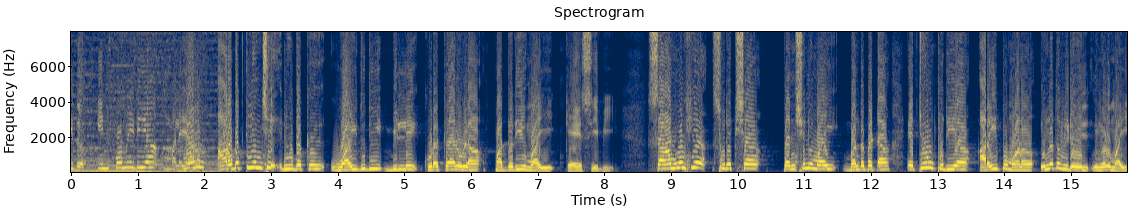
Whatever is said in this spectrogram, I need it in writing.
ഇത് ഇൻഫോമീഡിയ മലയാളം. അറുപത്തിയഞ്ച് രൂപക്ക് വൈദ്യുതി ബില്ല് കുറയ്ക്കാനുള്ള പദ്ധതിയുമായി കെ എസ് സാമൂഹ്യ സുരക്ഷാ പെൻഷനുമായി ബന്ധപ്പെട്ട ഏറ്റവും പുതിയ അറിയിപ്പുമാണ് ഇന്നത്തെ വീഡിയോയിൽ നിങ്ങളുമായി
